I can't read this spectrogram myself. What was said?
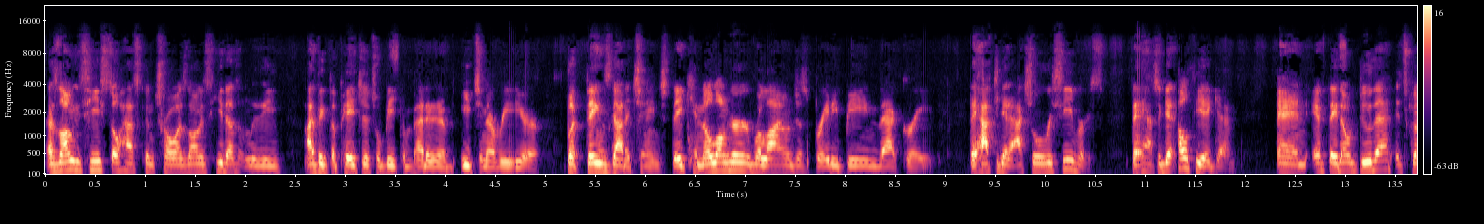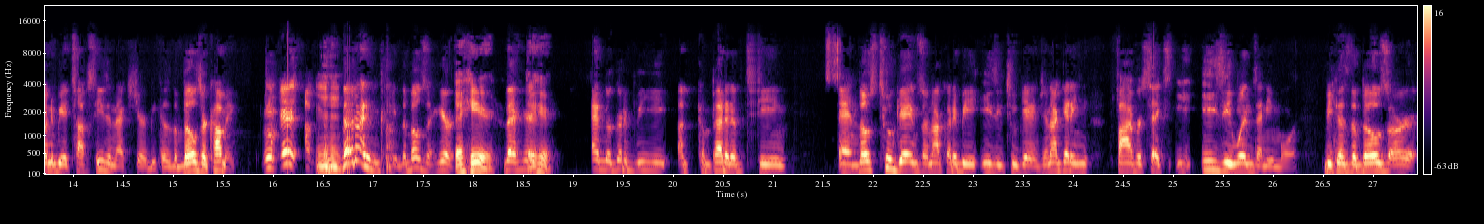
as long as he still has control, as long as he doesn't leave. I think the Patriots will be competitive each and every year. But things got to change. They can no longer rely on just Brady being that great. They have to get actual receivers. They have to get healthy again. And if they don't do that, it's going to be a tough season next year because the Bills are coming. Mm, eh, uh, mm-hmm. They're not even coming. The Bills are here. They're here. They're here. They're here and they're going to be a competitive team. And those two games are not going to be easy two games. You're not getting five or six e- easy wins anymore because the Bills are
